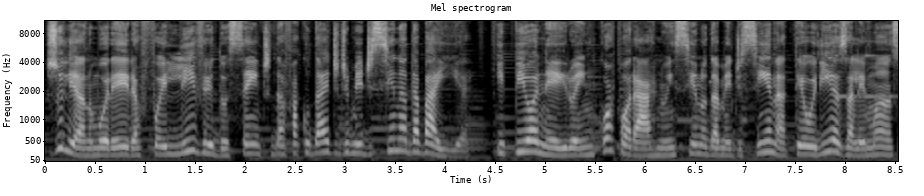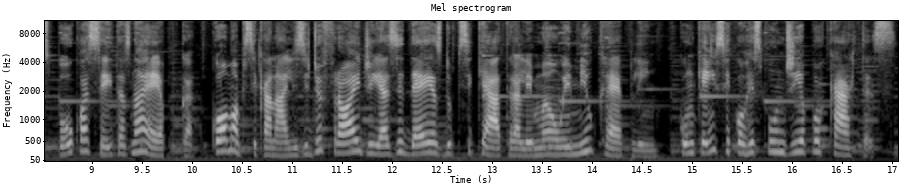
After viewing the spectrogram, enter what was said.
Juliano Moreira foi livre docente da Faculdade de Medicina da Bahia e pioneiro em incorporar no ensino da medicina teorias alemãs pouco aceitas na época, como a psicanálise de Freud e as ideias do psiquiatra alemão Emil Kraepelin, com quem se correspondia por cartas.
